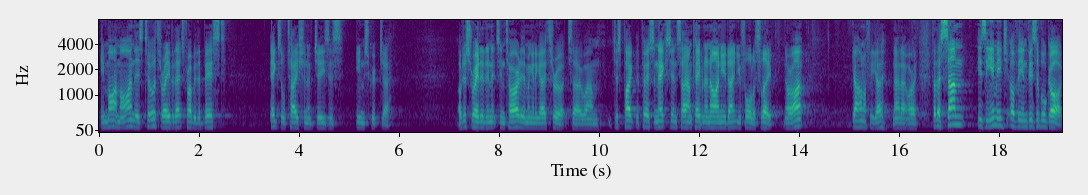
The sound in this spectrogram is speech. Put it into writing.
in my mind, there's two or three, but that's probably the best exaltation of Jesus in scripture. I'll just read it in its entirety, then we're going to go through it. So um, just poke the person next to you and say, I'm keeping an eye on you, don't you fall asleep. All right? Go on, off you go. No, don't worry. For the Son is the image of the invisible God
